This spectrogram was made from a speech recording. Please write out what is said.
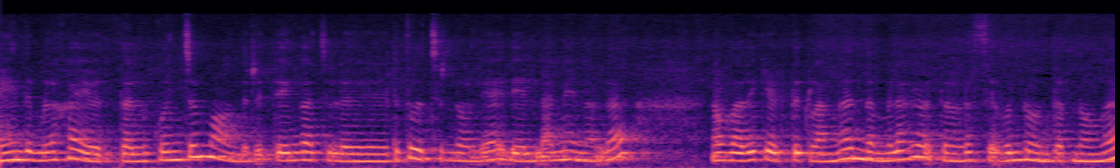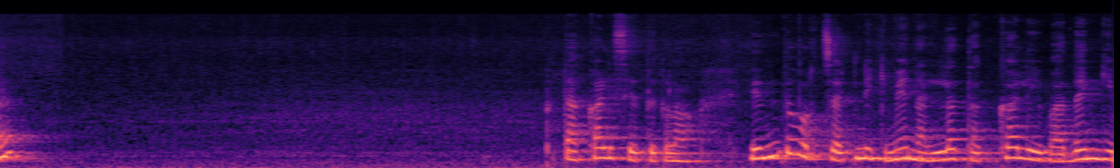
ஐந்து மிளகாய் வத்தல் கொஞ்சமாக வந்துட்டு தேங்காய்ச்சல் எடுத்து வச்சுருந்தோம் இல்லையா? இது எல்லாமே நல்லா நம்ம வதக்கி எடுத்துக்கலாங்க. இந்த மிளகாய் வத்தல் நல்லா செவந்து வந்துடணுங்க. தக்காளி சேர்த்துக்கலாம். எந்த ஒரு சட்னிக்குமே நல்லா தக்காளி வதங்கி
